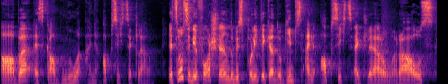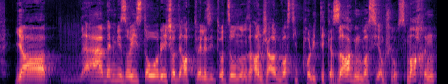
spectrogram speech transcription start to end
aber es gab nur eine Absichtserklärung. Jetzt musst du dir vorstellen, du bist Politiker, du gibst eine Absichtserklärung raus. Ja, wenn wir so historisch oder aktuelle Situationen uns anschauen, was die Politiker sagen, was sie am Schluss machen,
